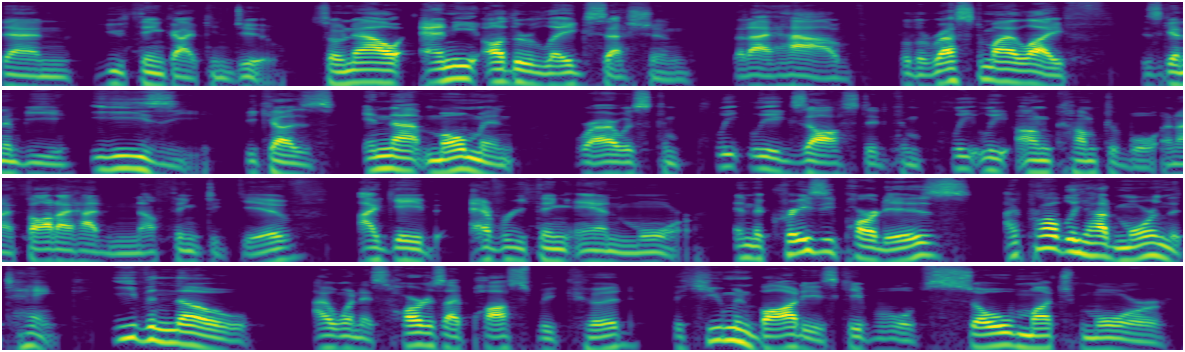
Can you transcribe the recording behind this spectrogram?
than you think I can do. So now any other leg session that I have for the rest of my life is going to be easy because in that moment where I was completely exhausted, completely uncomfortable, and I thought I had nothing to give, I gave everything and more. And the crazy part is, I probably had more in the tank, even though I went as hard as I possibly could. The human body is capable of so much more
